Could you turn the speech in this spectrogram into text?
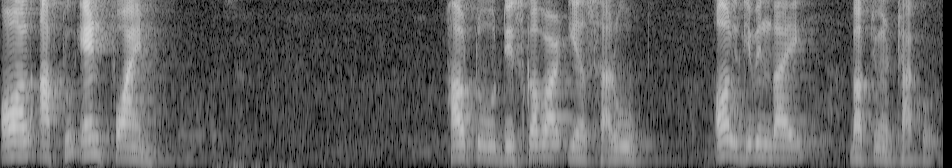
all up to end point. How to discover your Sarup, all given by Bhaktivinoda Thakur.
